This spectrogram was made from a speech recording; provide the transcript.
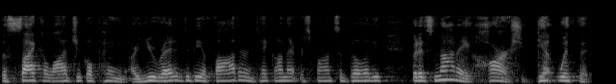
the psychological pain. Are you ready to be a father and take on that responsibility? But it's not a harsh, get with it,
